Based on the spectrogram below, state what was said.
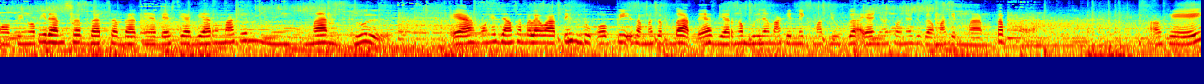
ngopi-ngopi dan sebat-sebatnya bestia biar makin mantul ya pokoknya jangan sampai lewatin tuh kopi sama sebat ya biar ngebulnya makin nikmat juga ya nyocolnya juga makin mantep ya. Oke. Okay.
